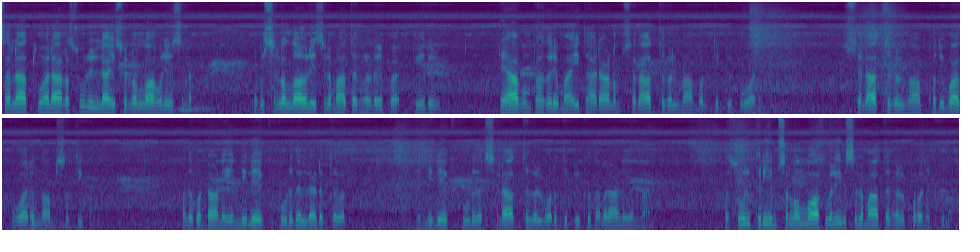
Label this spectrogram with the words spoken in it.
സലാത്തു അല റസൂലില്ലാഹി സല്ലാഹു അലൈഹി വസല്ലം നബി സല്ലല്ലാഹു അലൈഹി സ്വലമാ തങ്ങളുടെ പേരിൽ രാവും പകലുമായി ധാരാളം സലാത്തുകൾ നാം വർദ്ധിപ്പിക്കുവാനും സലാത്തുകൾ നാം പതിവാക്കുവാനും നാം ശ്രദ്ധിക്കും. അതുകൊണ്ടാണ് എന്നിലേക്ക് കൂടുതൽ അടുത്തവർ എന്നിലേക്ക് കൂടുതൽ സലാത്തുകൾ വർദ്ധിപ്പിക്കുന്നവരാണ് എന്നാണ് റസൂൽ കരീം സല്ലല്ലാഹു അലൈഹി വസ്ലമാങ്ങൾ തങ്ങൾ പറഞ്ഞിട്ടുള്ളത്.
